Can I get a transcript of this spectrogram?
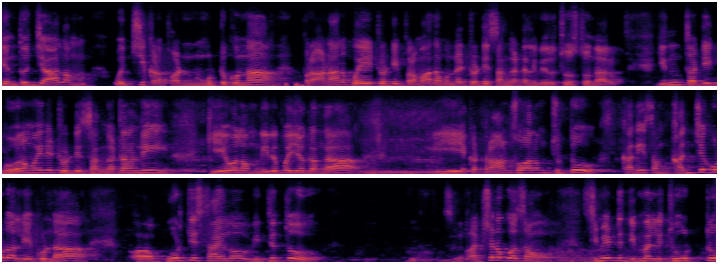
జంతుజాలం వచ్చి ఇక్కడ ప ముట్టుకున్నా ప్రాణాలు పోయేటువంటి ప్రమాదం ఉన్నటువంటి సంఘటనలు మీరు చూస్తున్నారు. ఇంతటి ఘోరమైనటువంటి సంఘటనల్ని కేవలం నిరుపయోగంగా ఈ యొక్క ట్రాన్స్ఫారం చుట్టూ కనీసం కంచె కూడా లేకుండా పూర్తి స్థాయిలో విద్యుత్తు రక్షణ కోసం సిమెంట్ దిమ్మల్ని చుట్టూ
